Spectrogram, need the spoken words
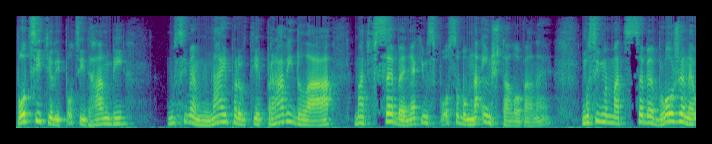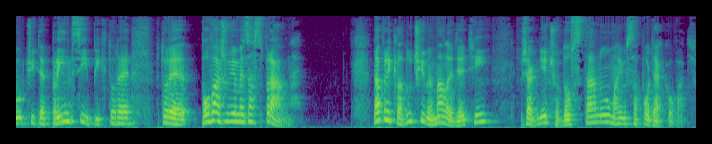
pocítili pocit hanby, musíme najprv tie pravidlá mať v sebe nejakým spôsobom nainštalované. Musíme mať v sebe vložené určité princípy, ktoré, ktoré považujeme za správne. Napríklad učíme malé deti, že ak niečo dostanú, majú sa poďakovať.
